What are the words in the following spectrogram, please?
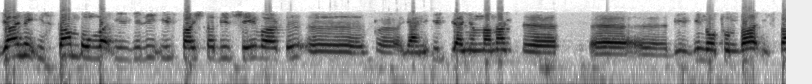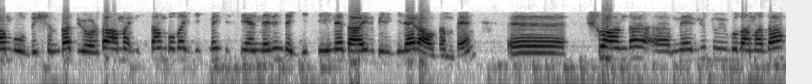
Yani İstanbul'la ilgili ilk başta bir şey vardı. Ee, yani ilk yayınlanan e, e, e, bilgi notunda İstanbul dışında diyordu ama İstanbul'a gitmek isteyenlerin de gittiğine dair bilgiler aldım ben. E, şu anda e, mevcut uygulamada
